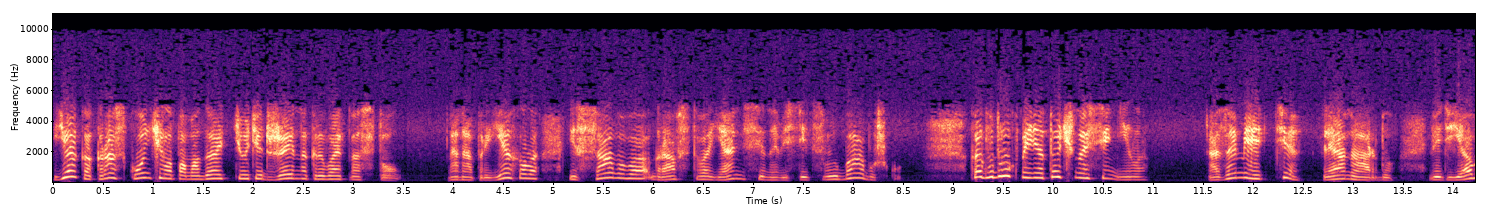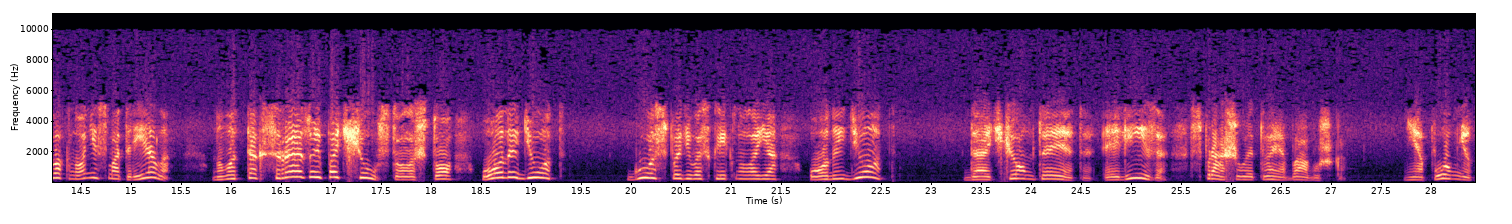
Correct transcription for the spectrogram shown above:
Я как раз кончила помогать тете Джейн накрывать на стол. Она приехала из самого графства Янси навестить свою бабушку. Как вдруг меня точно осенило. А заметьте, Леонарду, ведь я в окно не смотрела, но вот так сразу и почувствовала, что он идет. «Господи!» — воскликнула я. «Он идет!» «Да о чем ты это, Элиза?» — спрашивает твоя бабушка. Не помню,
